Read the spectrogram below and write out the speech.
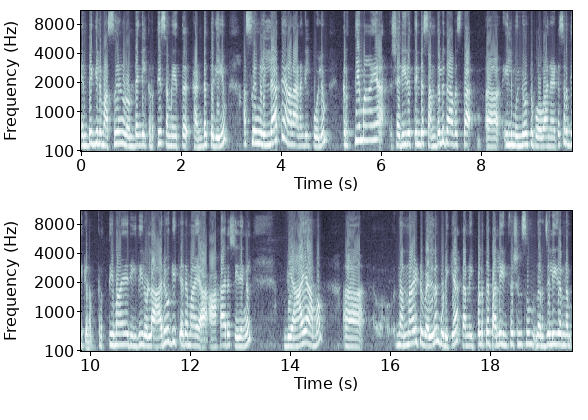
എന്തെങ്കിലും അസുഖങ്ങൾ ഉണ്ടെങ്കിൽ കൃത്യസമയത്ത് കണ്ടെത്തുകയും അസുഖങ്ങൾ ഇല്ലാത്ത ആളാണെങ്കിൽ പോലും കൃത്യമായ ശരീരത്തിന്റെ സന്തുലിതാവസ്ഥ ആ, മുന്നോട്ട് പോകാനായിട്ട് ശ്രദ്ധിക്കണം. കൃത്യമായ രീതിയിലുള്ള ആരോഗ്യകരമായ ആഹാരശീലങ്ങൾ വ്യായാമം നന്നായിട്ട് വെള്ളം കുടിക്കുക. കാരണം ഇപ്പോഴത്തെ പല ഇൻഫെക്ഷൻസും നിർജലീകരണം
